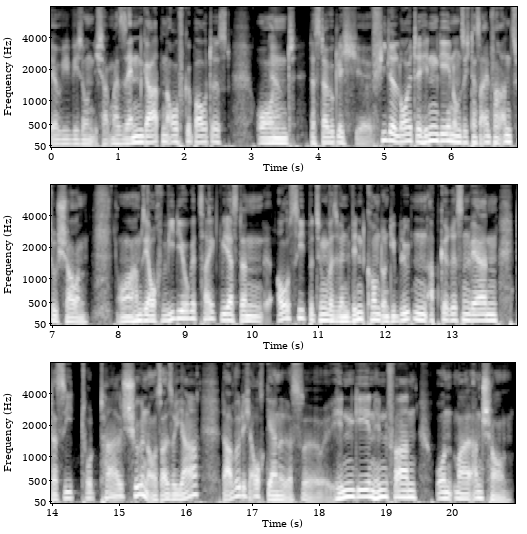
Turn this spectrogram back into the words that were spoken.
der wie, wie so ein, ich sag mal, Zen-Garten aufgebaut ist. Und dass da wirklich äh, viele Leute hingehen, um sich das einfach anzuschauen. Und haben sie auch Video gezeigt, wie das dann aussieht, beziehungsweise wenn Wind kommt und die Blüten abgerissen werden. Das sieht total schön aus. Also ja, da würde ich auch gerne das äh, hingehen, hinfahren und mal anschauen.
